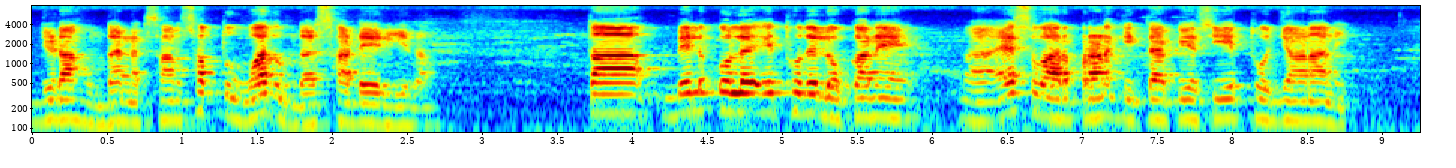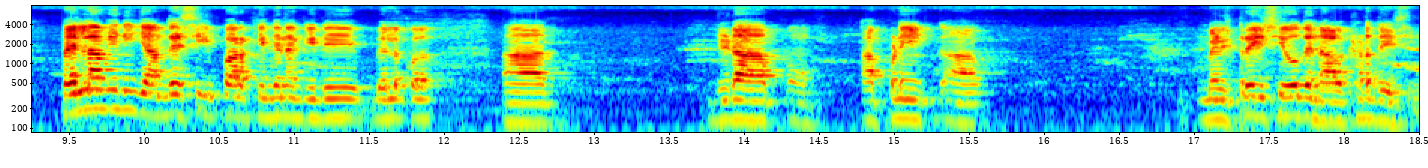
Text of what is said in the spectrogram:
ਜਿਹੜਾ ਹੁੰਦਾ ਨੁਕਸਾਨ ਸਭ ਤੋਂ ਵੱਧ ਹੁੰਦਾ ਸਾਡੇ ਏਰੀਏ ਦਾ। ਤਾਂ ਬਿਲਕੁਲ ਇੱਥੋਂ ਦੇ ਲੋਕਾਂ ਨੇ ਇਸ ਵਾਰ ਪ੍ਰਣ ਕੀਤਾ ਵੀ ਅਸੀਂ ਇੱਥੋਂ ਜਾਣਾ ਨਹੀਂ। ਪਹਿਲਾਂ ਵੀ ਨਹੀਂ ਜਾਂਦੇ ਸੀ, ਪਰ ਕਿਤੇ ਨਾ ਕਿਤੇ ਬਿਲਕੁਲ ਜਿਹੜਾ ਆਪਣੀ ਮਿਲਟਰੀ ਸੀ, ਉਹਦੇ ਨਾਲ ਖੜਦੇ ਸੀ।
